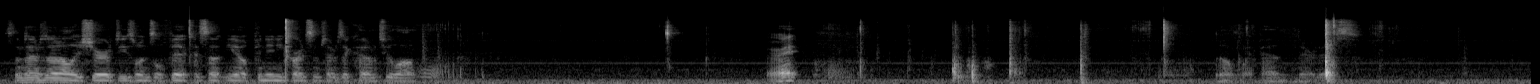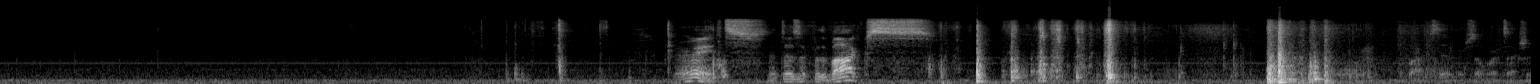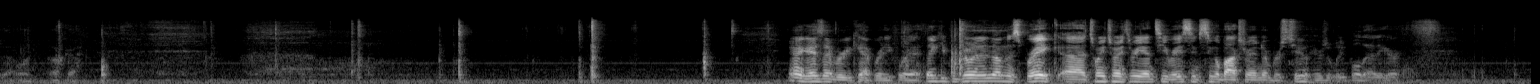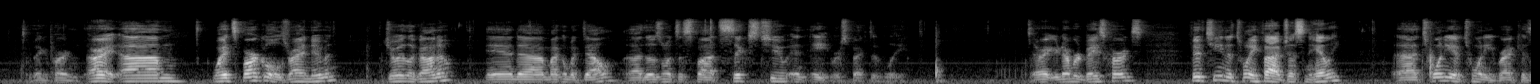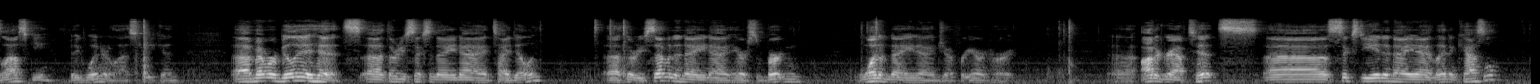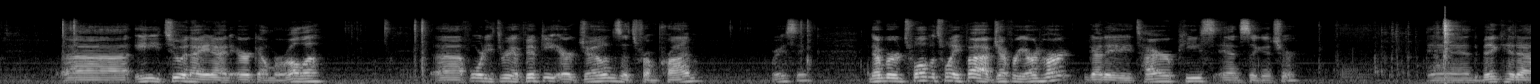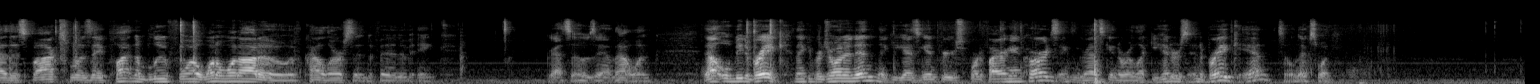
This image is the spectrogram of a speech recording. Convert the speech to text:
Sometimes not always sure if these ones will fit because you know Panini cards sometimes they cut them too long. All right. Oh, my pen. There it is. All right. That does it for the. Box in there somewhere. It's actually that one. Okay. All right, guys, I have a recap ready for you. Thank you for joining in on this break. Uh, 2023 NT Racing single box random numbers two. Here's what we pulled out of here. I beg your pardon. All right, um, White Sparkles, Ryan Newman, Joey Logano, and uh, Michael McDowell. Uh, those went to spots six, two, and eight, respectively. All right, your numbered base cards: 15 of 25, Justin Haley. Uh, 20 of 20, Brad Keselowski. Big winner last weekend. Uh, memorabilia hits: uh, 36 of 99, Ty Dillon. Uh, 37 of 99, Harrison Burton. 1 of 99, Jeffrey Earnhardt. Uh, autographed hits, uh, 68 of 99, Landon Cassill. Uh, 82 of 99, Aric Almirola. Uh, 43 of 50, Erik Jones. That's from Prime Racing. Number 12 of 25, Jeffrey Earnhardt. Got a tire piece and signature. And the big hit out of this box was a Platinum Blue Foil 101 Auto of Kyle Larson, Definitive Ink. Congrats to Jose on that one. That will be the break. Thank you for joining in. Thank you guys again for your support of Firehand cards, and congrats again to our lucky hitters in the break. And until next one.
